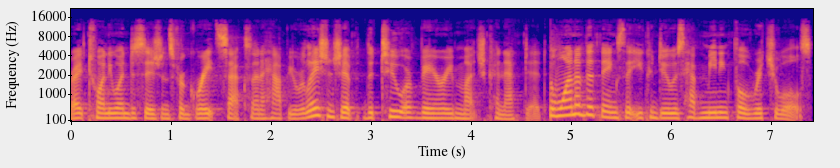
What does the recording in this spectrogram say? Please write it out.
right? 21 Decisions for Great Sex and a Happy Relationship. The two are very much connected. So, one of the things that you can do is have meaningful rituals.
